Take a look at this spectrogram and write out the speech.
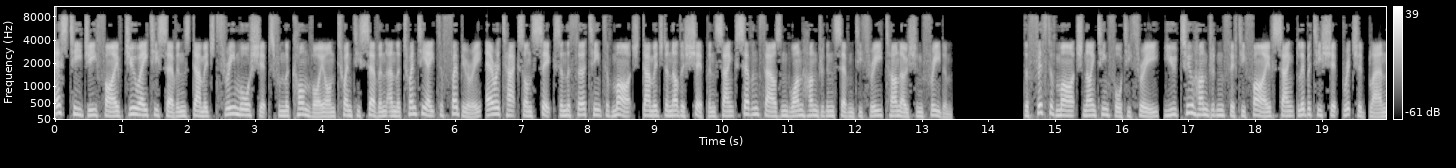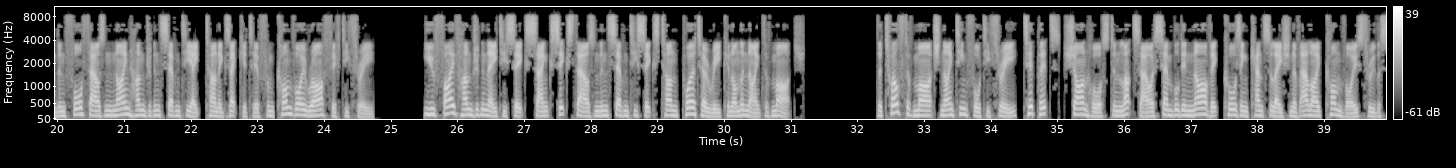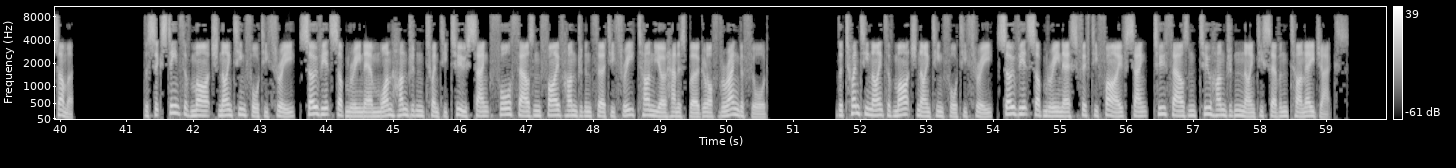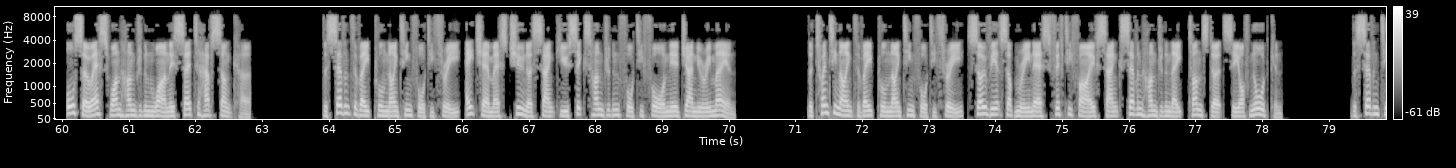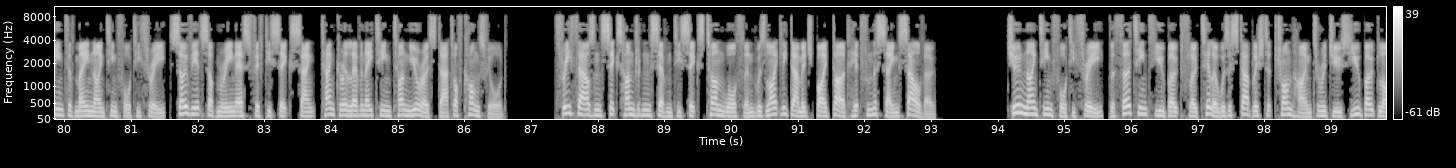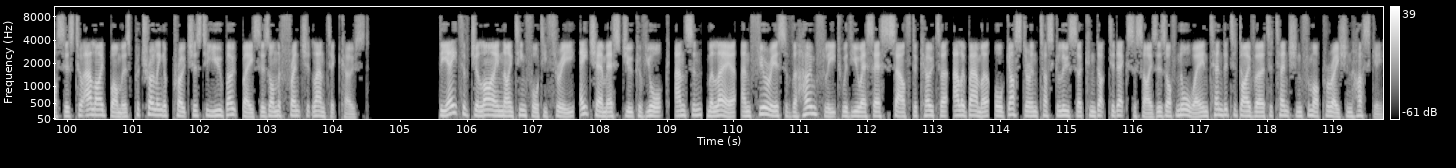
STG-5 Ju-87s damaged three more ships from the convoy on 27 and 28 February, air attacks on 6 and 13 March damaged another ship and sank 7,173-ton Ocean Freedom. 5 March 1943, U-255 sank Liberty ship Richard Bland and 4,978-ton executive from convoy Ra-53. U-586 sank 6,076-ton Puerto Rican on 9 March. 12 March 1943, Tirpitz, Scharnhorst and Lutzow assembled in Narvik causing cancellation of Allied convoys through the summer. 16 March 1943, Soviet submarine M122 sank 4,533-ton Johannesburger off Varangerfjord. The 29th of March 1943, Soviet submarine S-55 sank 2,297-ton Ajax. Also S-101 is said to have sunk her. The 7th of April 1943, HMS Tuna sank U-644 near January Mayen. The 29th of April 1943, Soviet submarine S-55 sank 708-ton Sturtsee off Nordkinn. The 17th of May 1943, Soviet submarine S-56 sank tanker 1118-ton Eurostat off Kongsfjord. 3,676-ton Warthland was lightly damaged by dud hit from the same salvo. June 1943, the 13th U-boat flotilla was established at Trondheim to reduce U-boat losses to Allied bombers patrolling approaches to U-boat bases on the French Atlantic coast. 8 July 1943, HMS Duke of York, Anson, Malaya, and Furious of the Home Fleet with USS South Dakota, Alabama, Augusta and Tuscaloosa conducted exercises off Norway intended to divert attention from Operation Husky.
